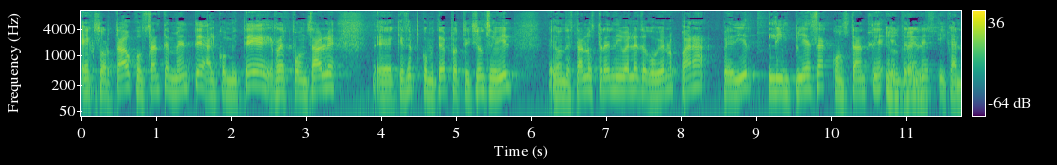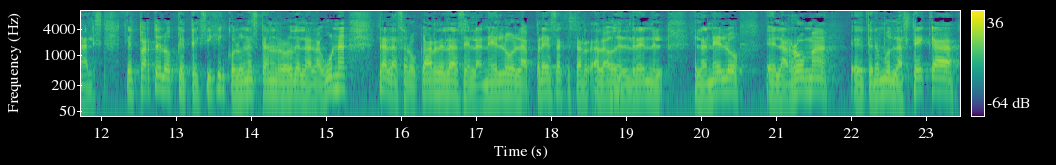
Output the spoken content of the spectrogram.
exhortado constantemente al comité responsable, eh, que es el Comité de Protección Civil, donde están los tres niveles de gobierno, para pedir limpieza constante En en, drenes. y canales, que es parte de lo que te exigen colonias que están alrededor de la laguna, la Lázaro Cárdenas, el Anhelo, la presa que está al lado del dren, el, el Anhelo, eh, la Roma, eh, tenemos la Azteca,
